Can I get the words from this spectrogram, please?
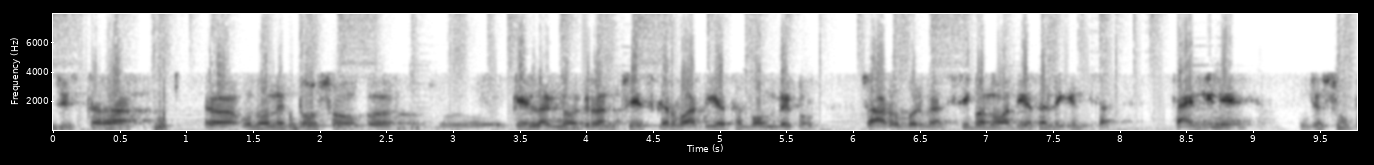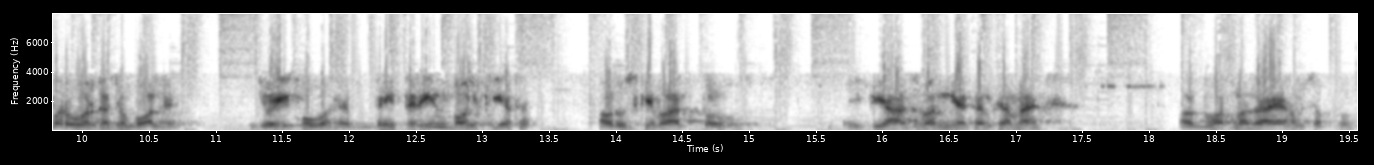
जिस तरह उन्होंने 200 अ, के लगभग रन चेस करवा दिया था बॉम्बे को चार ओवर में अस्सी बनवा दिया था लेकिन सैनी ने जो सुपर ओवर का जो बॉल है जो एक ओवर है बेहतरीन बॉल किया था और उसके बाद तो इतिहास बन गया कल का मैच और बहुत मज़ा आया हम सबको।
